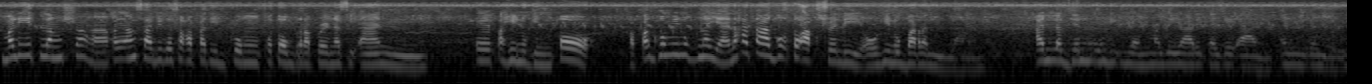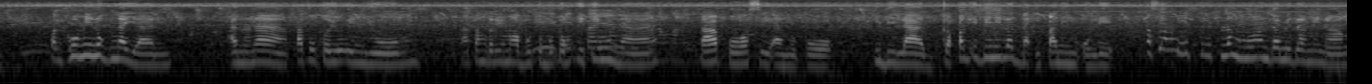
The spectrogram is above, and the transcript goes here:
Maliit lang siya ha, kaya ang sabi ko sa kapatid kong photographer na si Annie, eh pahinugin po. Kapag huminog na yan, nakatago to actually, o hinubaran lang. Anlagyan mo uli yan, magyayari tayo kay Annie, ay Ranel. Pag huminog na yan, ano na, patutuyuin yung, tatanggalin yung mga buto-butong itim na, tapos si ano po, ibilad. Kapag ibinilad na, itanim uli. Kasi ang liit-liit lang, no? ang dami-dami ng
